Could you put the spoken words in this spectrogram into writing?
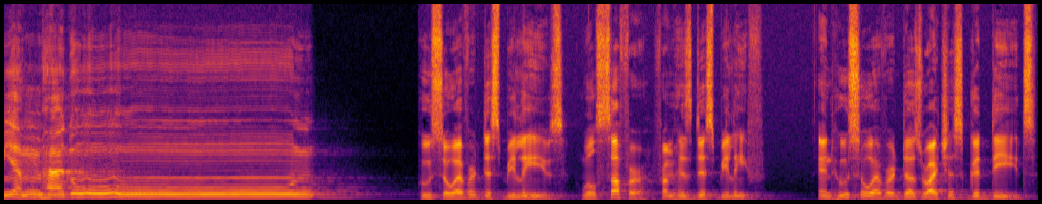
يمهدون Whosoever disbelieves will suffer from his disbelief, and whosoever does righteous good deeds,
